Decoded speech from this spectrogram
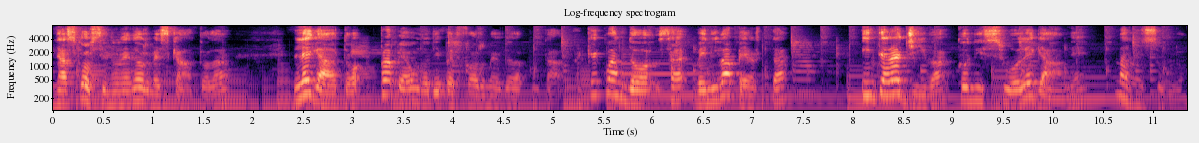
nascosto in un'enorme scatola, legato proprio a uno dei performer della puntata, che quando veniva aperta interagiva con il suo legame, ma non solo.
